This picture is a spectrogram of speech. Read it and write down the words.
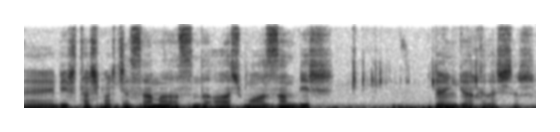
eee, bir taş parçası ama aslında ağaç muazzam bir döngü arkadaşlar.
